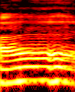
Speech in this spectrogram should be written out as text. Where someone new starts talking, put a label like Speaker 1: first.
Speaker 1: आ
